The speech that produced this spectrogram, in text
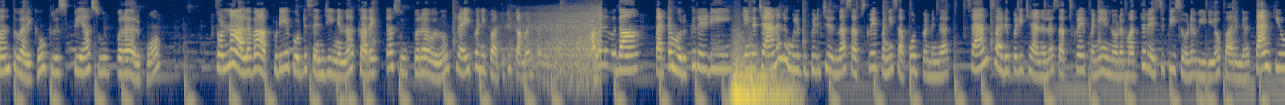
மந்த் வரைக்கும் கிறிஸ்பியா சூப்பரா இருக்கும். சொன்ன அளவை அப்படியே போட்டு செஞ்சீங்கன்னா கரெக்டா சூப்பரா வரும். ட்ரை பண்ணி பார்த்துட்டு கமெண்ட் பண்ணுங்க. அவ்வளவுதான். தட்டை முறுக்கு ரெடி எங்க சேனல் உங்களுக்கு பிடிச்சிருந்தா சப்ஸ்கிரைப் பண்ணி சப்போர்ட் பண்ணுங்க. சான்ஸ் அடுப்படி சேனலை சப்ஸ்கிரைப் பண்ணி என்னோட மற்ற ரெசிபிஸோட வீடியோ பாருங்க. தேங்க்யூ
